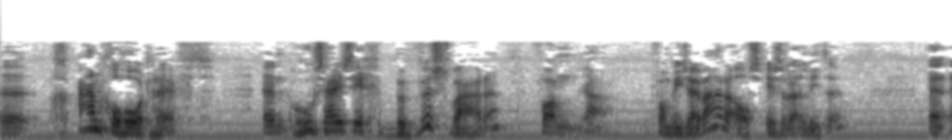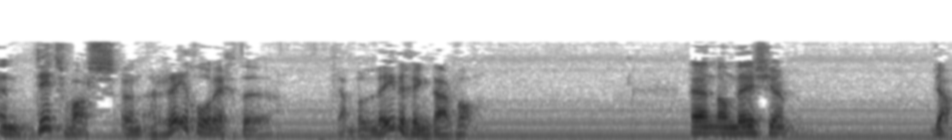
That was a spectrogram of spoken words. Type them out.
uh, aangehoord heeft. En hoe zij zich bewust waren van, ja, van wie zij waren als Israëlieten. En, en dit was een regelrechte ja, belediging daarvan. En dan lees je, ja,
